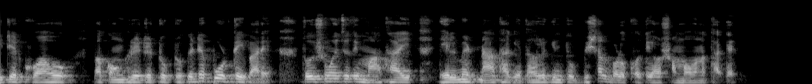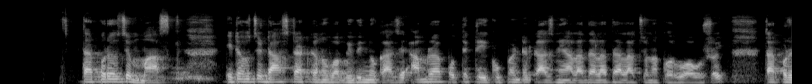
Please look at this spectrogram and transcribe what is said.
ইটের খোয়া হোক বা কংক্রিটের টুকটুক, এটা পড়তেই পারে। তো ওই সময় যদি মাথায় হেলমেট না থাকে, তাহলে কিন্তু বিশাল বড় ক্ষতি হওয়ার সম্ভাবনা থাকে। তারপরে হচ্ছে মাস্ক এটা হচ্ছে ডাস্ট আটকানো বা বিভিন্ন কাজে। আমরা প্রত্যেকটা ইকুইপমেন্টের কাজ নিয়ে আলাদা আলাদা আলোচনা করব অবশ্যই। তারপরে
